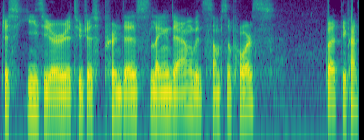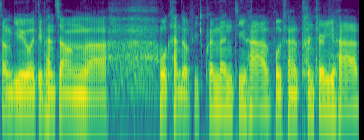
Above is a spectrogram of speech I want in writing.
just easier to just print this laying down with some supports. But depends on you, it depends on uh, what kind of equipment you have, what kind of printer you have.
